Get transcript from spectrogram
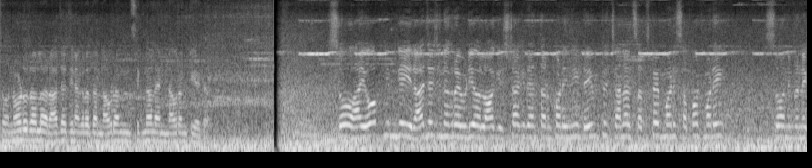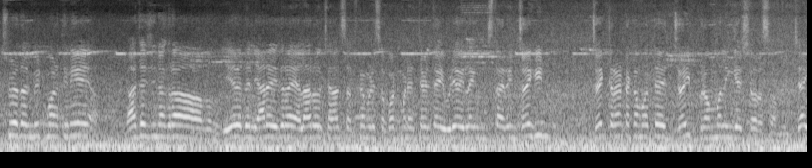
ಸೊ ನೋಡೋರಲ್ಲ ರಾಜಾಜಿನಗರದ Navrang signal and Navrang theatre so I hope ನಿಮಗೆ ಈ ರಾಜಾಜಿನಗರ ವಿಡಿಯೋ ಲಾಗ್ ಇಷ್ಟ ಆಗಿದೆ ಅಂತ ಅಂದ್ಕೊಂಡಿದ್ದೀನಿ ದಯವಿಟ್ಟು ಚಾನಲ್ ಸಬ್ಸ್ಕ್ರೈಬ್ ಮಾಡಿ ಸಪೋರ್ಟ್ ಮಾಡಿ. ಸೊ ನಿಮ್ಮ ನೆಕ್ಸ್ಟ್ ವೀಡಿಯೋದಲ್ಲಿ ಮೀಟ್ ಮಾಡ್ತೀನಿ. ರಾಜಾಜಿನಗರ ಏರಿಯಾದಲ್ಲಿ ಯಾರು ಇದ್ದಾರೆ ಎಲ್ಲರೂ ಚಾನಲ್ ಸಬ್ಸ್ಕ್ರೈಬ್ ಮಾಡಿ ಸಪೋರ್ಟ್ ಮಾಡಿ ಅಂತ ಹೇಳ್ತಾ ಈ ವಿಡಿಯೋ ಇಲ್ಲ ಮುಗಿಸ್ತಾ ಇದ್ದೀನಿ. ಜೈ ಹಿಂದ್, ಜೈ ಕರ್ನಾಟಕ ಮತ್ತು ಜೈ ಬ್ರಹ್ಮಲಿಂಗೇಶ್ವರ ಸ್ವಾಮಿ. ಜೈ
